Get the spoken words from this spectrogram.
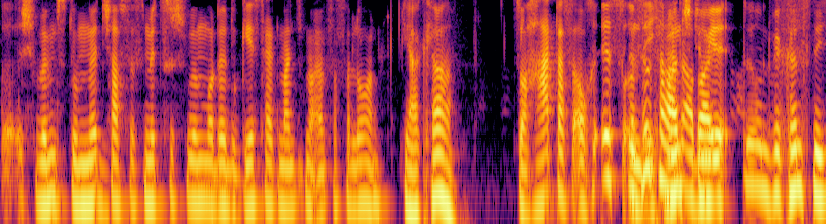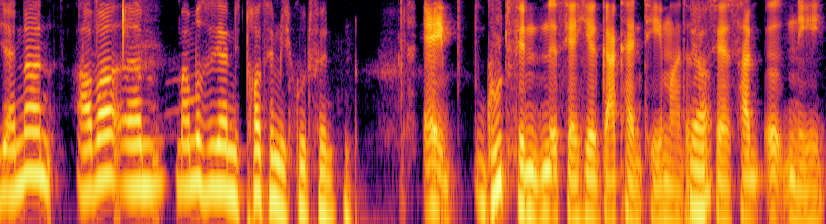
äh, schwimmst du mit, schaffst es mitzuschwimmen oder du gehst halt manchmal einfach verloren. Ja, klar. So hart das auch ist. Und es ist hart, aber und wir können es nicht ändern, aber ähm, man muss es ja nicht, trotzdem nicht gut finden. Ey, gut finden ist ja hier gar kein Thema. Das ja. ist ja, das hat, äh, nee,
